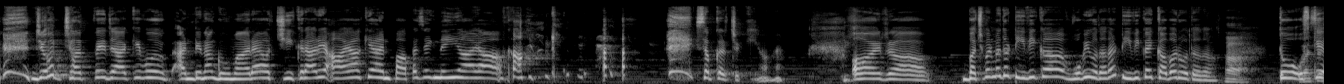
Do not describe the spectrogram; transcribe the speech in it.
जो छत पे जाके वो एंटीना घुमा रहा है और चीख रहा है आया क्या? एंड पापा से नहीं आया. सब कर चुकी हूँ मैं। और बचपन में तो टीवी का वो भी होता था टीवी का एक कवर होता था। हाँ। तो उसके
